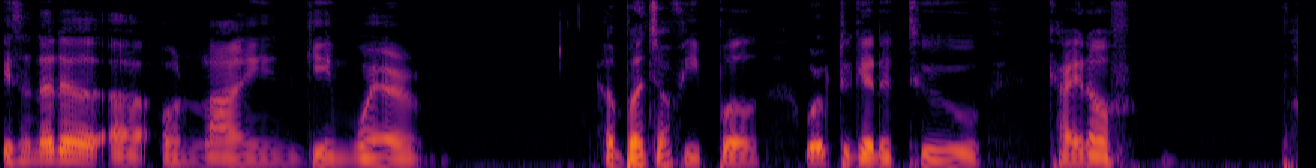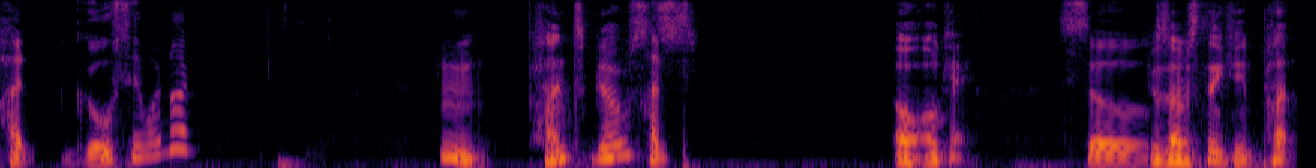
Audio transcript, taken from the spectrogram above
it's another uh online game where a bunch of people work together to kind of hunt ghosts and whatnot. hmm. Punt ghosts. Hunt. Oh, okay. So Because I was thinking punt,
